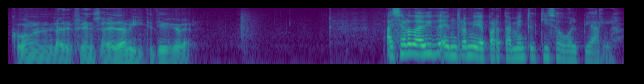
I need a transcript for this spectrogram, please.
con la defensa de David. ¿Qué tiene que ver? Ayer David entró a mi departamento y quiso golpearla.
